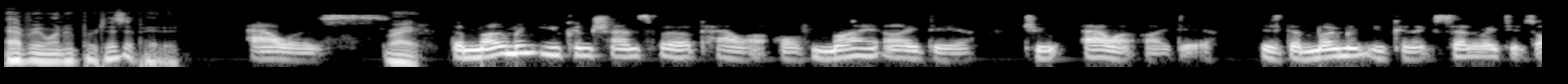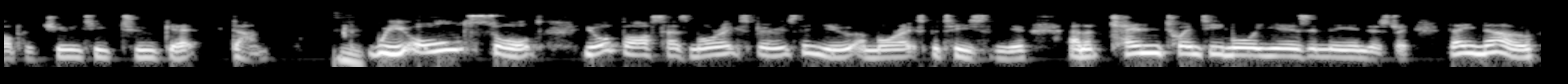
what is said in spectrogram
Everyone who participated. Ours. Right. The moment you can transfer power of my idea to our idea is the moment you can accelerate its opportunity to get done. Hmm. We all sort, your boss has more experience than you and more expertise than you, and at 10, 20 more years in the industry. They know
